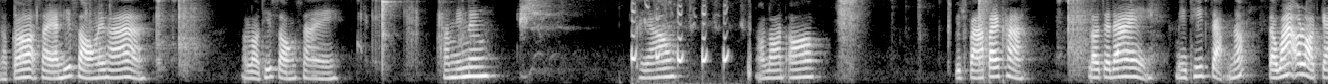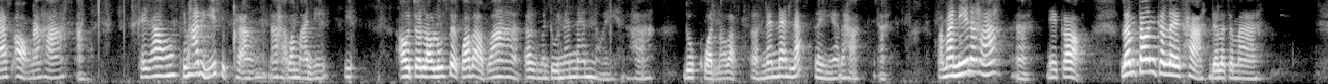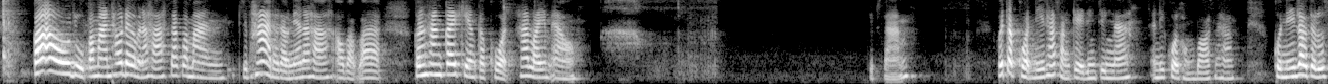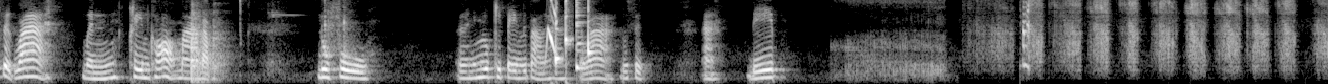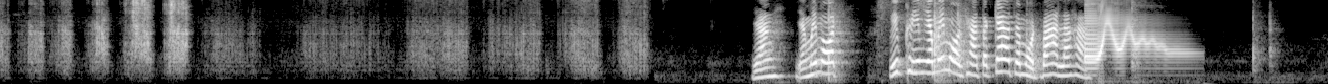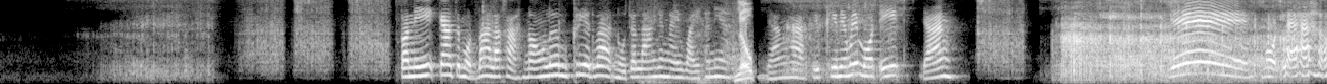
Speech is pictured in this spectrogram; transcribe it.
แล้วก็ใส่อันที่สองเลยค่ะเอาหลอดที่สองใส่ทำนิดนึงเขย่าเอาหลอดออก ปิดฝาไปค่ะ เราจะได้มีที่จับเนาะแต่ว่าเอาหลอดแก๊สออกนะคะอะเขย่า15-20 ครั้งนะคะ ประมาณนี้ เอาจนเรารู้สึกว่าแบบว่า เออ มันดูแน่นๆหน่อยนะคะ ดูขวดเราแบบเออแน่นๆและอะไรเงี้ยนะคะ ประมาณนี้นะคะ อะ นี่ก็เริ่มต้นกันเลยค่ะ เดี๋ยวเราจะมา ก็เอาอยู่ประมาณเท่าเดิมนะคะ สักประมาณ 15แถวๆเนี้ยนะคะ เอาแบบว่าค่อนข้างใกล้เคียงกับขวด 500 ml 13เฮ้ยแต่ขวดนี้ถ้าสังเกตจริง ๆ นะ อันนี้ขวดของบอสนะคะ ขวดนี้เราจะรู้สึกว่าเหมือนครีมเขาออกมาแบบ ดูฟู เออ นี่ไม่รู้คิดไปเองหรือเปล่านะคะ แต่ว่ารู้สึก อะบีบยัง ยังไม่หมด วิปครีมยังไม่หมดค่ะแต่แก้วจะหมดบ้านแล้วค่ะ ตอนนี้แก้วจะหมดบ้านแล้วค่ะ น้องเริ่มเครียดว่าหนูจะล้างยังไงไหวคะเนี่ย Nope ยังค่ะวิปครีมยังไม่หมดอีก ยัง เย้หมดแล้ว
